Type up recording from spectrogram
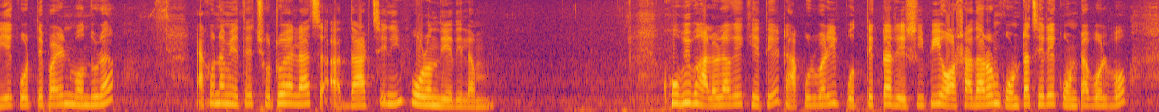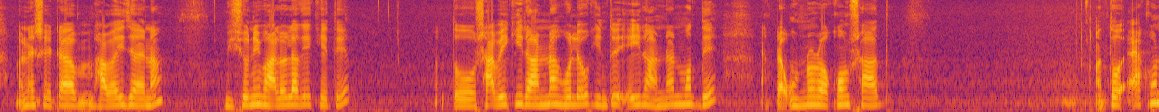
দিয়ে করতে পারেন বন্ধুরা। এখন আমি এতে ছোটো এলাচ আর দারচিনি ফোড়ন দিয়ে দিলাম। খুবই ভালো লাগে খেতে। ঠাকুরবাড়ির প্রত্যেকটা রেসিপি অসাধারণ, কোনটা ছেড়ে কোনটা বলব মানে সেটা ভাবাই যায় না। ভীষণই ভালো লাগে খেতে। তো সাবেকি রান্না হলেও কিন্তু এই রান্নার মধ্যে একটা অন্য রকম স্বাদ তো এখন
